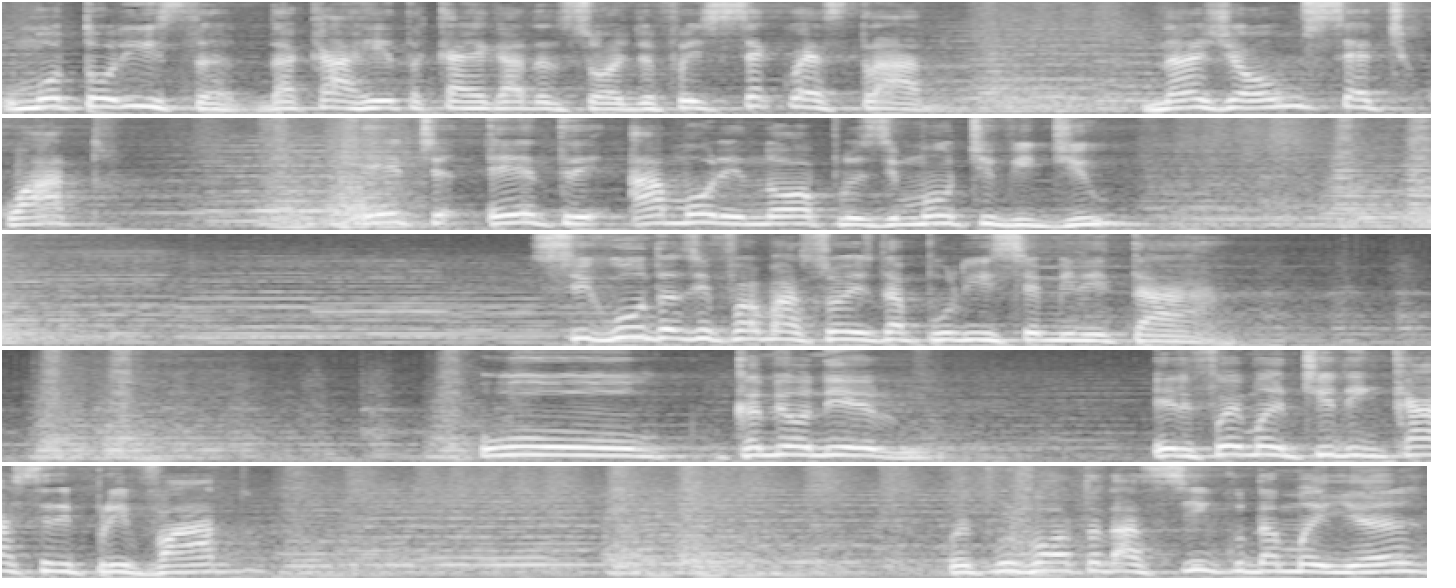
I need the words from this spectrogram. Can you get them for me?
o motorista da carreta carregada de soja foi sequestrado na G 174 entre, Amorinópolis e Montevidil. Segundo as informações da Polícia Militar, o caminhoneiro ele foi mantido em cárcere privado. Foi por volta das 5 da manhã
